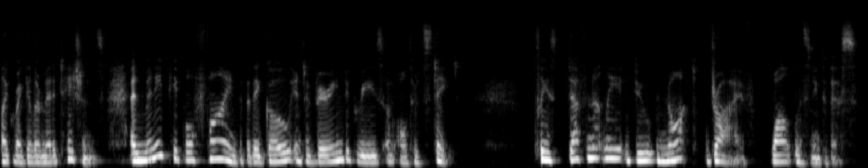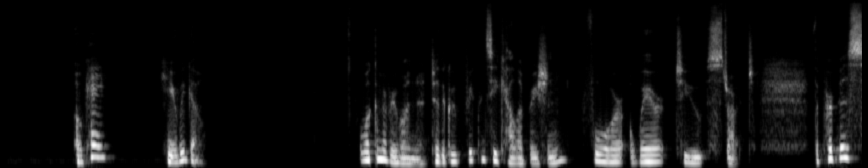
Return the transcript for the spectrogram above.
like regular meditations, and many people find that they go into varying degrees of altered state. Please definitely do not drive while listening to this. Okay, here we go. Welcome, everyone, to the group frequency calibration for where to start. The purpose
